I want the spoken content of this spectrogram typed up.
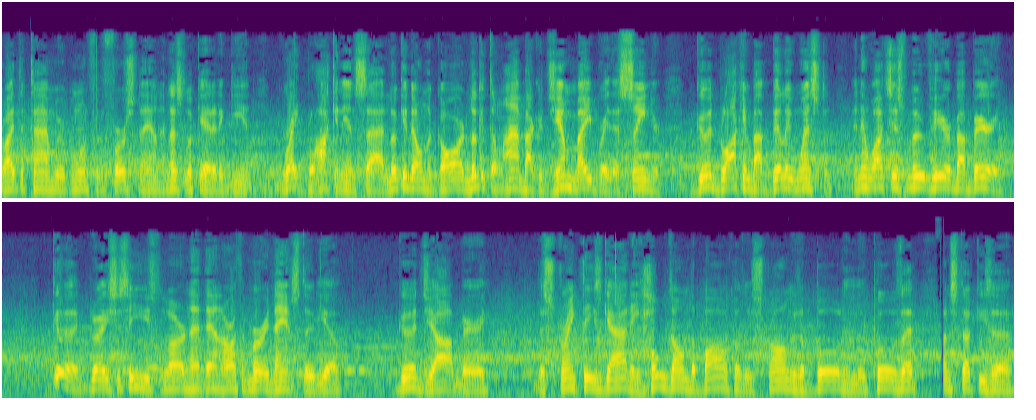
right the time we were going for the first down. And let's look at it again. Great blocking inside. Look at on the guard. Look at the linebacker, Jim Mabry, the senior. Good blocking by Billy Winston. And then watch this move here by Barry. Good gracious. He used to learn that down at Arthur Murray Dance Studio. Good job, Barry. The strength he's got, he holds on the ball because he's strong as a bull, and he pulls that Unstucky's a,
